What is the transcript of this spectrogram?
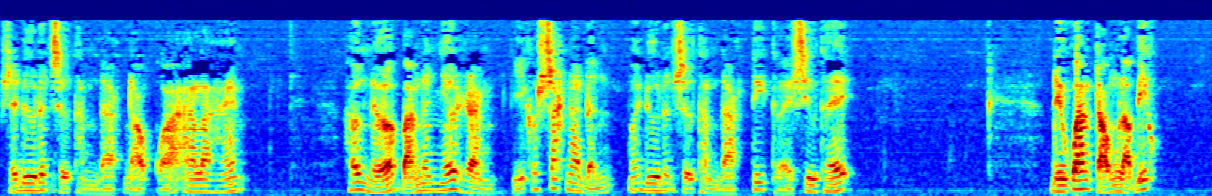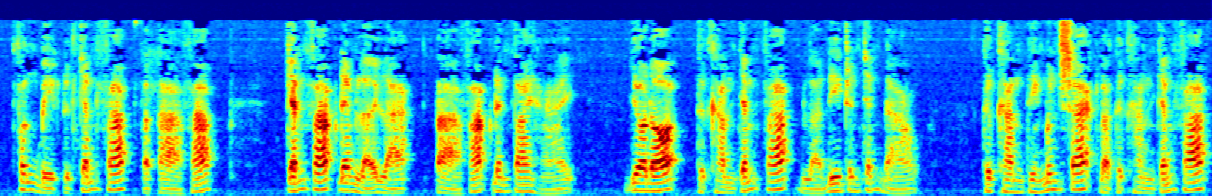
sẽ đưa đến sự thành đạt đạo quả A-la-hán. Hơn nữa, bạn nên nhớ rằng chỉ có sát na định mới đưa đến sự thành đạt trí tuệ siêu thế. Điều quan trọng là biết phân biệt được chánh pháp và tà pháp. Chánh pháp đem lợi lạc, tà pháp đem tai hại. Do đó, thực hành chánh pháp là đi trên chánh đạo. Thực hành thiền minh sát là thực hành chánh pháp.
